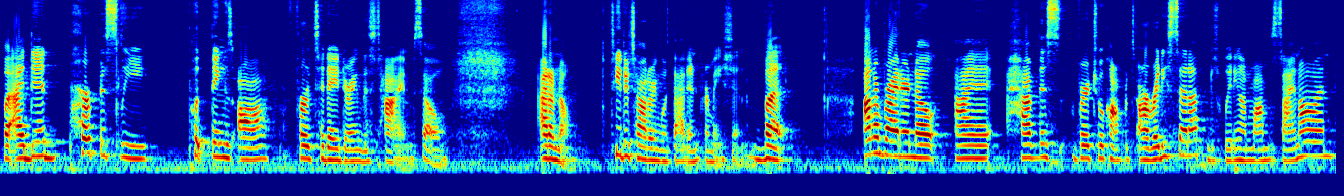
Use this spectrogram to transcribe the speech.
but I did purposely put things off for today during this time. So I don't know. Teeter-tottering with that information. But on a brighter note, I have this virtual conference already set up. I'm just waiting on mom to sign on.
